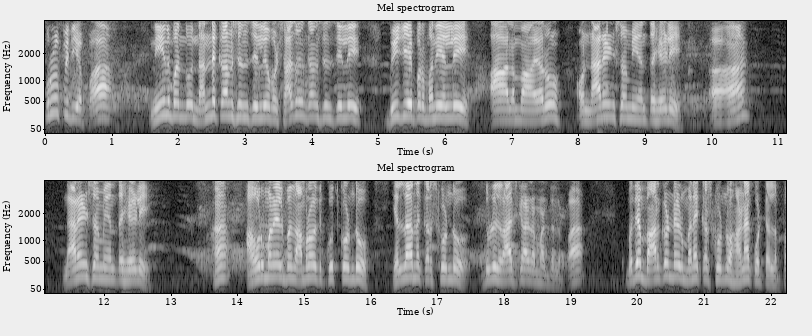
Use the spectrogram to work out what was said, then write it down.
ಪ್ರೂಫ್ ಇದೆಯಪ್ಪ. ನೀನು ಬಂದು ನನ್ನ ಕಾನ್ಸ್ಟಿಟ್ಯೂನ್ಸಿಯಲ್ಲಿ ಒಬ್ಬ ಶಾಸಕನ ಕಾನ್ಸ್ಟಿಟ್ಯೂನ್ಸಿಯಲ್ಲಿ ಬಿ ಜೆ ಪಿಯವ್ರ ಮನೆಯಲ್ಲಿ, ಆ ನಮ್ಮ ಯಾರು ಅವ್ನು ನಾರಾಯಣ ಸ್ವಾಮಿ ಅಂತ ಹೇಳಿ? ನಾರಾಯಣ ಸ್ವಾಮಿ ಅಂತ ಹೇಳಿ? ಅವ್ರ ಮನೇಲಿ ಬಂದು ಅಮರಾವತಿ ಕೂತ್ಕೊಂಡು ಎಲ್ಲರನ್ನ ಕರೆಸ್ಕೊಂಡು ದುಡಿದು ರಾಜಕಾರಣ ಮಾಡ್ದಲ್ಲಪ್ಪ ಬದೇ ಮಾರ್ಕೊಂಡು ಮನೆ ಕರೆಸ್ಕೊಂಡು ಹಣ ಕೊಟ್ಟಲ್ಲಪ್ಪ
